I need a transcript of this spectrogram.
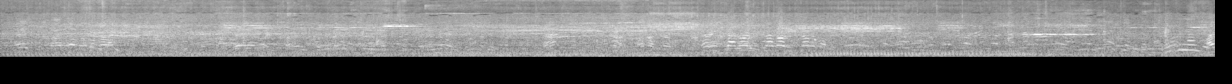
আর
